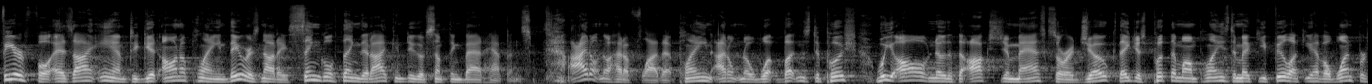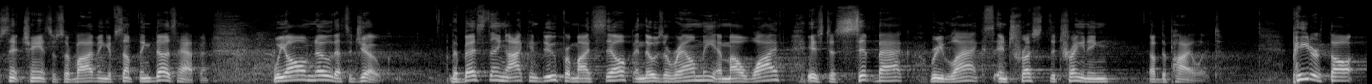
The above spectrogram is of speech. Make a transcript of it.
fearful as I am to get on a plane, there is not a single thing that I can do if something bad happens. I don't know how to fly that plane. I don't know what buttons to push. We all know that the oxygen masks are a joke. They just put them on planes to make you feel like you have a 1% chance of surviving if something does happen. We all know that's a joke. The best thing I can do for myself and those around me and my wife is to sit back, relax, and trust the training of the pilot. Peter thought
